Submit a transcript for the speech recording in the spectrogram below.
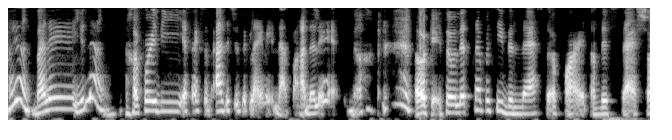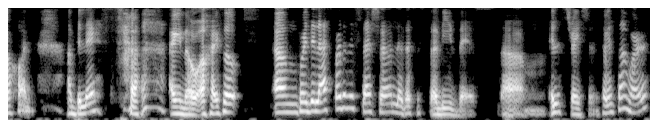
Ayun, bale, yun lang. For the effects of altitude climate, napakadali, no? okay, so let's now proceed the last part of this session. Abilis. I know. Okay, so um, for the last part of this session, let us study this um, illustration. So in summer,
